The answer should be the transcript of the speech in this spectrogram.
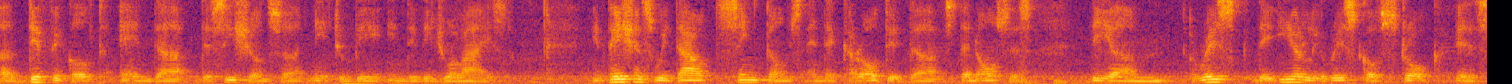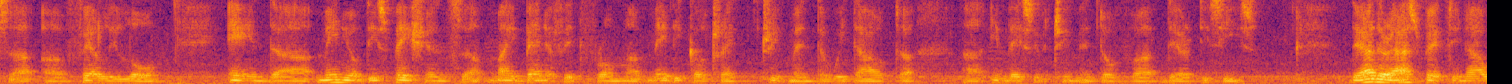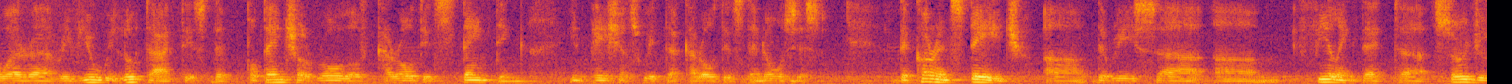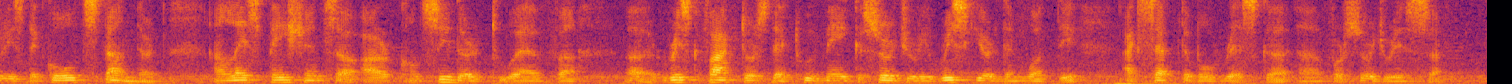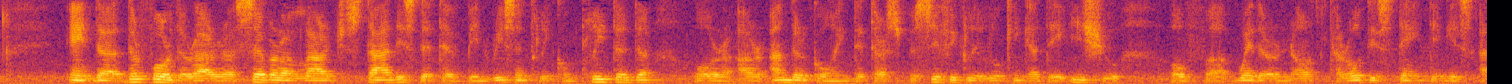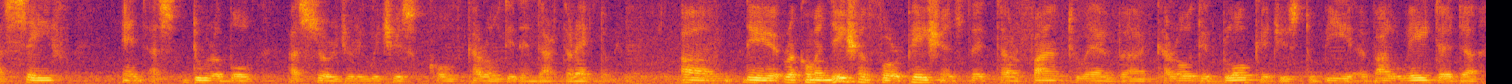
uh, difficult and uh, decisions uh, need to be individualized. In patients without symptoms and the carotid uh, stenosis, the um, risk, the yearly risk of stroke is uh, uh, fairly low and many of these patients might benefit from medical treatment without invasive treatment of their disease. The other aspect in our uh, review we looked at is the potential role of carotid stenting in patients with uh, carotid stenosis. The current stage, uh, there is uh, um, feeling that uh, surgery is the gold standard unless patients uh, are considered to have uh, risk factors that would make surgery riskier than what the acceptable risk uh, uh, for surgeries. And uh, therefore, there are several large studies that have been recently completed or are undergoing that are specifically looking at the issue of uh, whether or not carotid stenting is as safe and as durable as surgery, which is called carotid endarterectomy um, the recommendation for patients that are found to have uh, carotid blockage is to be evaluated uh,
